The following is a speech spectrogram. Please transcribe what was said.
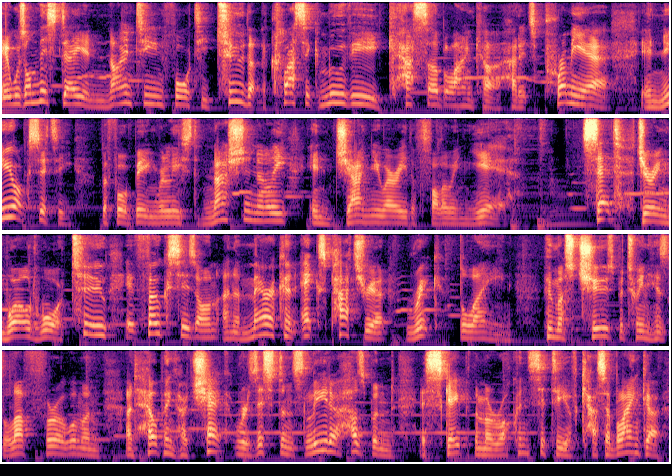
It was on this day in 1942 that the classic movie Casablanca had its premiere in New York City before being released nationally in January the following year. Set during World War II, it focuses on an American expatriate, Rick Blaine, who must choose between his love for a woman and helping her Czech resistance leader husband escape the Moroccan city of Casablanca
